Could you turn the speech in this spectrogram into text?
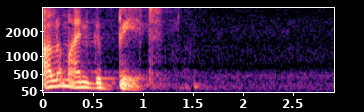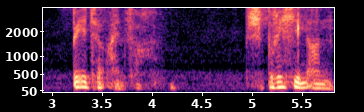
allem ein Gebet. Bete einfach. Sprich ihn an.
